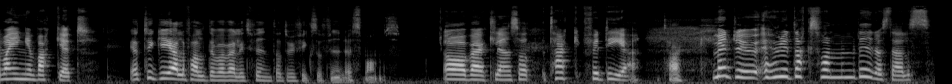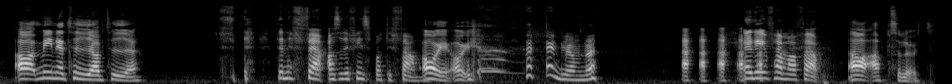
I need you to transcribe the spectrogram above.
var ingen vackert. Jag tycker i alla fall att det var väldigt fint att vi fick så fin respons. Ja, verkligen. Så tack för det. Tack. Men du, hur är dagsformen med dig då Ställs? Ja, min är 10 av 10. Den är fem, alltså det finns bara till fem. Oj, oj. jag glömde. Är det en fem av fem? Ja, absolut.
